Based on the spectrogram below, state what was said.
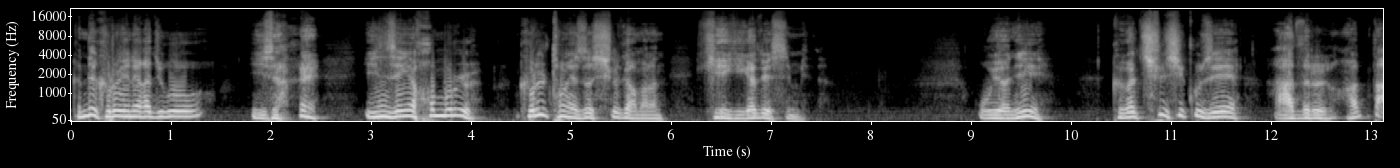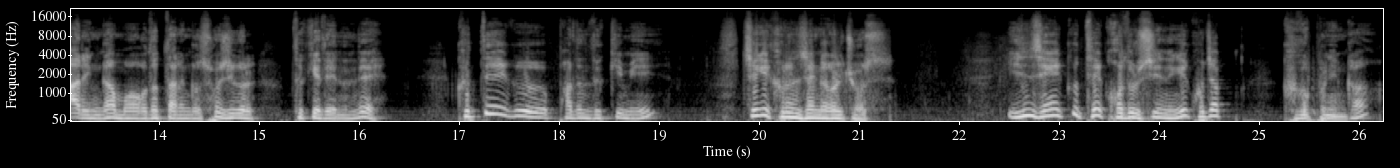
근데 그로 인해 가지고 이상의 인생의 허물을 그를 통해서 실감하는 계기가 됐습니다. 우연히 그가 79세의 아들을 아, 딸인가 뭐 얻었다는 그 소식을 듣게 됐는데 그때 그 받은 느낌이 제게 그런 생각을 주었어요. 인생의 끝에 거둘 수 있는 게 고작 그것뿐인가?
